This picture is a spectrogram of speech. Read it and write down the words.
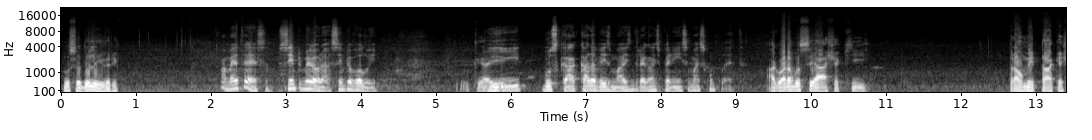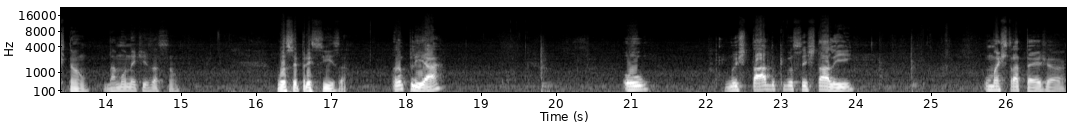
no seu delivery. A meta é essa. Sempre melhorar, sempre evoluir. Porque aí E buscar cada vez mais entregar uma experiência mais completa. Agora você acha que para aumentar a questão da monetização, você precisa ampliar ou no estado que você está ali, uma estratégia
